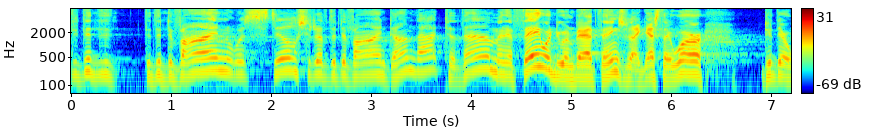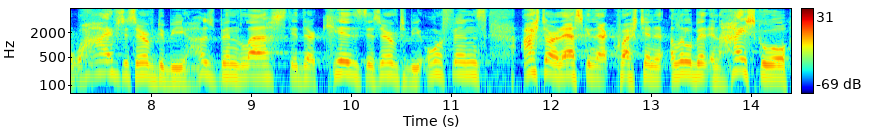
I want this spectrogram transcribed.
did, did, did the divine was still, should have the divine done that to them? And if they were doing bad things, I guess they were, did their wives deserve to be husbandless? Did their kids deserve to be orphans? I started asking that question a little bit in high school,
